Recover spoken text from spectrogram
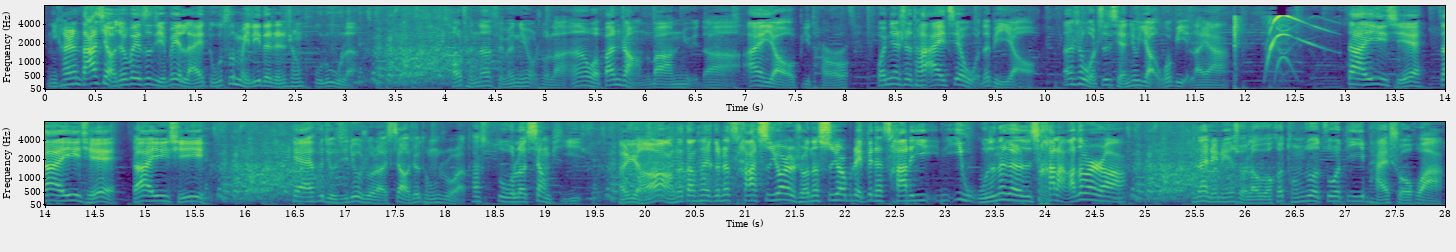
你看人打小就为自己未来独自美丽的人生铺路了。曹晨的绯闻女友说了，嗯，我班长的吧，女的，爱咬笔头，关键是她爱借我的笔咬，但是我之前就咬过笔了呀。在一起，在一起，在一起。K F 九七六说了，小学同桌他缩了橡皮，哎呀，那当他搁那擦试卷的时候，那试卷不得被他擦的一一股子那个哈喇子味儿啊？那玲玲说了，我和同桌坐第一排说话，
